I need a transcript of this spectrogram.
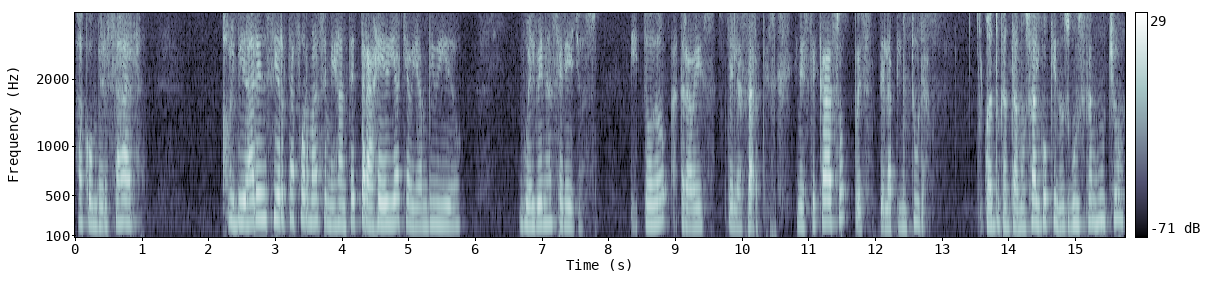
a conversar, a olvidar en cierta forma semejante tragedia que habían vivido. Vuelven a ser ellos y todo a través de las artes. En este caso, pues de la pintura. Cuando cantamos algo que nos gusta mucho,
